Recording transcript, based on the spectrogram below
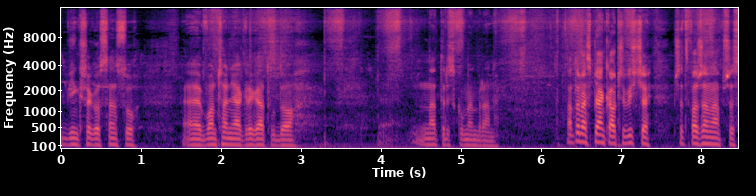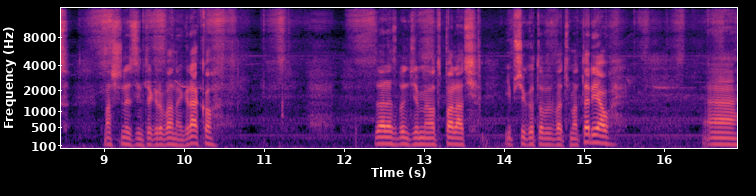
większego sensu e, włączania agregatu do e, natrysku membrany. Natomiast pianka oczywiście przetwarzana przez maszyny zintegrowane Graco. Zaraz będziemy odpalać i przygotowywać materiał. E,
